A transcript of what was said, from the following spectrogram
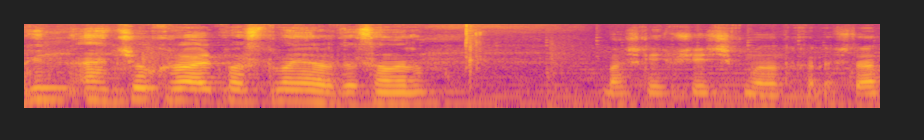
bugün en çok Royal pastıma yaradı sanırım. Başka hiçbir şey çıkmadı arkadaşlar.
